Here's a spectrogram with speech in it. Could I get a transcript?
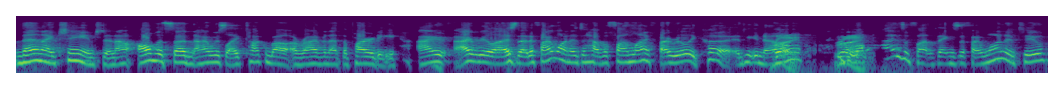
then I changed, and I, all of a sudden I was like, talk about arriving at the party. I I realized that if I wanted to have a fun life, I really could. You know, right. Right. do all kinds of fun things if I wanted to.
